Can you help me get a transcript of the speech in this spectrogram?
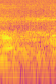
huh?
